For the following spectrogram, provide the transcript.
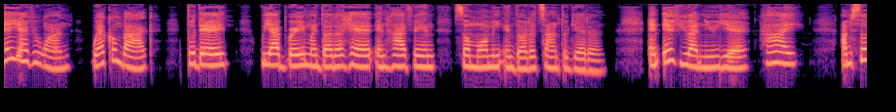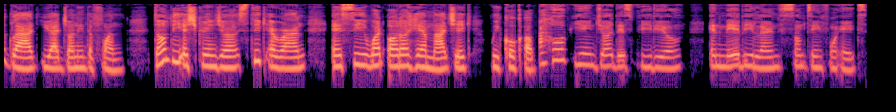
Hey everyone, welcome back. Today we are bringing my daughter here and having some mommy and daughter time together. And if you are new here, hi. I'm so glad you are joining the fun. Don't be a stranger, stick around and see what other hair magic we cook up. I hope you enjoyed this video and maybe learned something from it.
